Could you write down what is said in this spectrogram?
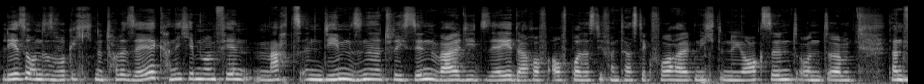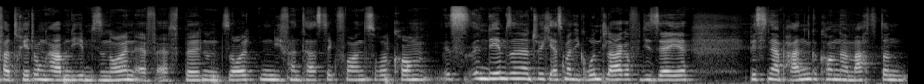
lese und es ist wirklich eine tolle Serie, kann ich eben nur empfehlen. Macht es in dem Sinne natürlich Sinn, weil die Serie darauf aufbaut, dass die Fantastic Four halt nicht in New York sind und ähm, dann Vertretungen haben, die eben diese neuen FF bilden und sollten die Fantastic Four zurückkommen, ist in dem Sinne natürlich erstmal die Grundlage für die Serie bisschen abhandengekommen, dann macht es dann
